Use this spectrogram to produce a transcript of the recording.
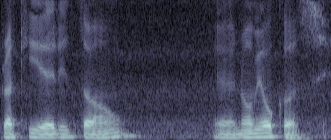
para que ele então é, não me alcance.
